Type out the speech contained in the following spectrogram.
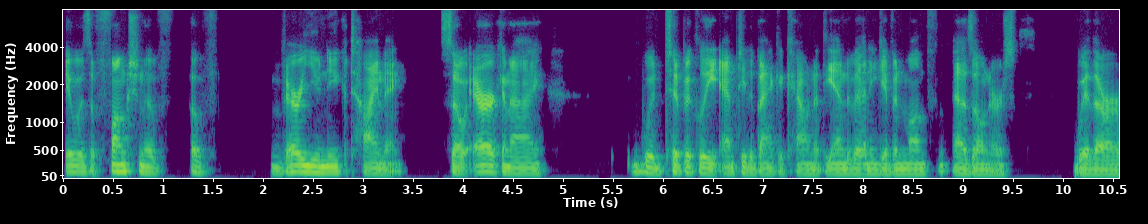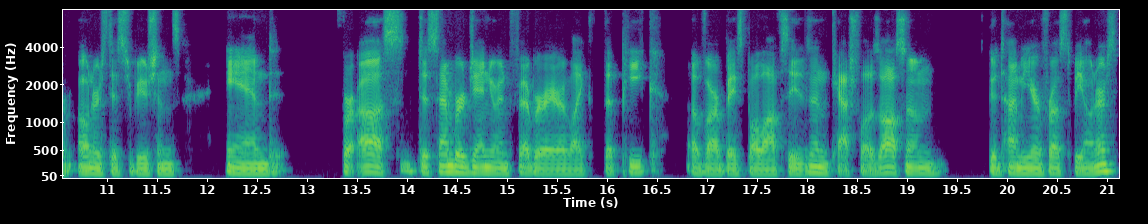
it was a function of of very unique timing so eric and i would typically empty the bank account at the end of any given month as owners with our owners distributions and for us december january and february are like the peak of our baseball off season cash flow is awesome good time of year for us to be owners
